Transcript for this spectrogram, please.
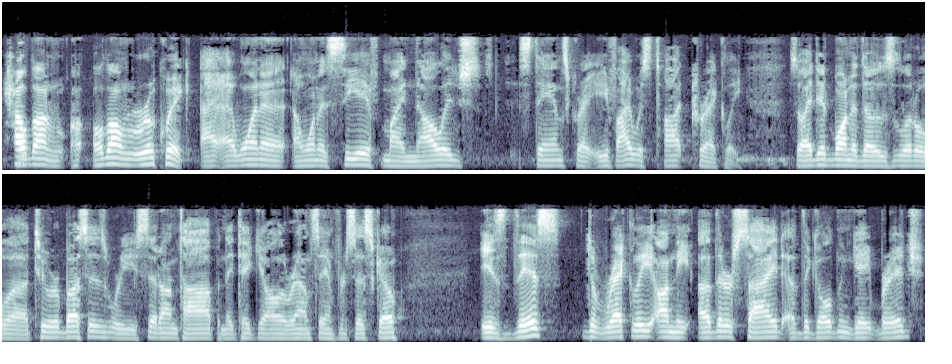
How Hold on, hold on, real quick. I, I wanna I wanna see if my knowledge stands correct. If I was taught correctly. So I did one of those little uh, tour buses where you sit on top and they take you all around San Francisco. Is this directly on the other side of the Golden Gate Bridge,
